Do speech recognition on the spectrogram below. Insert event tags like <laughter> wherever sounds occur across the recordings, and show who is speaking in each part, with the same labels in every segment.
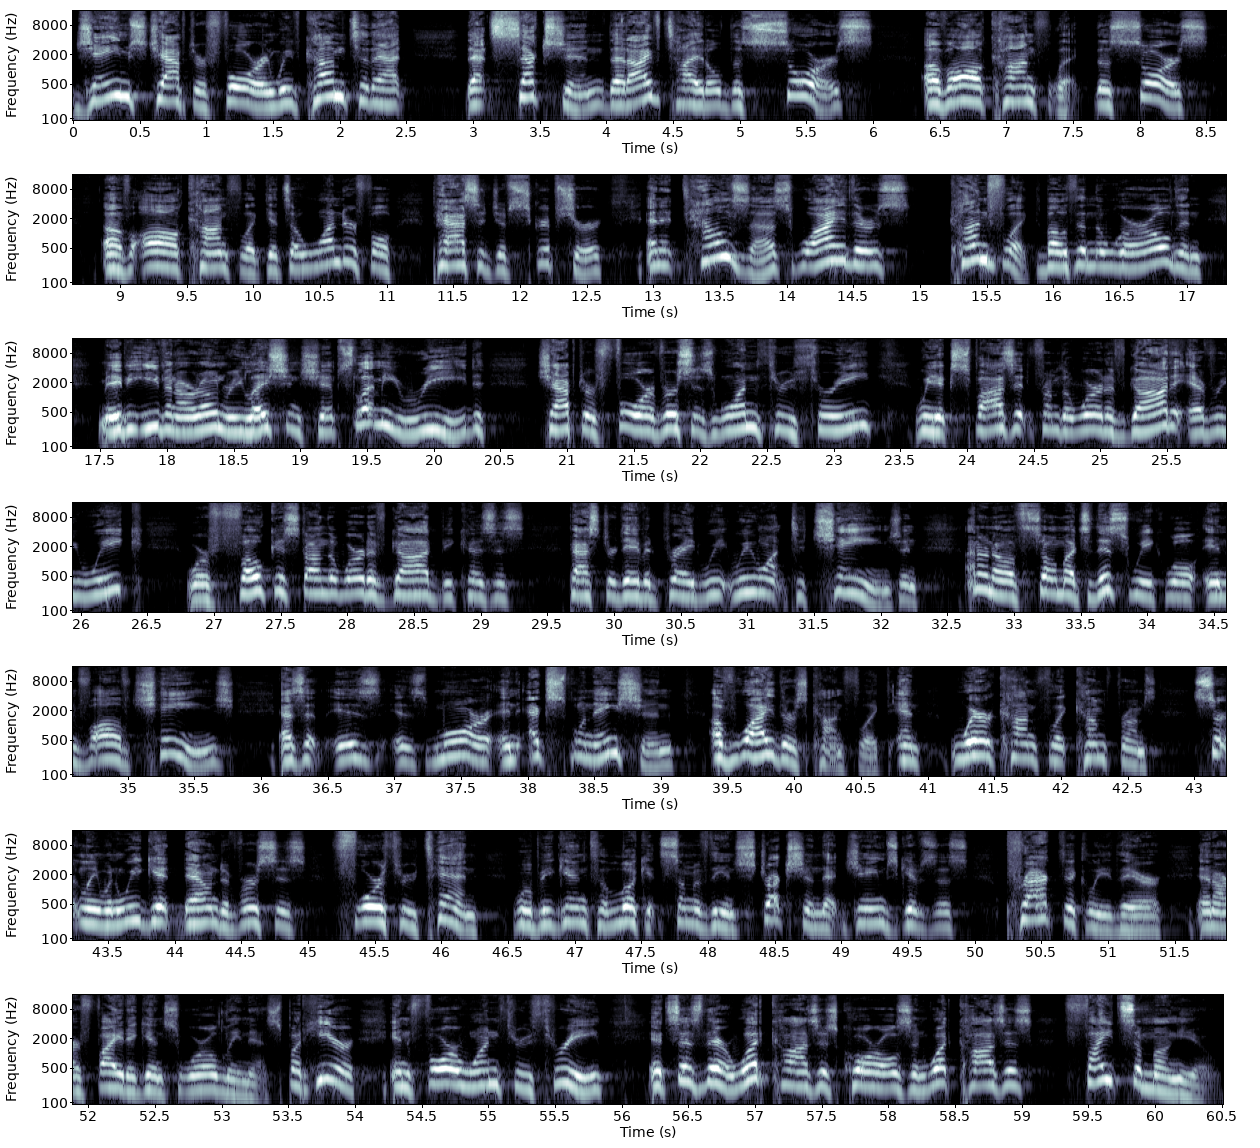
Speaker 1: James chapter 4, and we've come to that, that section that I've titled The Source of All Conflict. The Source of All Conflict. It's a wonderful passage of Scripture, and it tells us why there's conflict, both in the world and maybe even our own relationships. Let me read chapter 4, verses 1 through 3. We exposit from the Word of God every week. We're focused on the Word of God because, as Pastor David prayed, we, we want to change. And I don't know if so much this week will involve change as it is, is more an explanation of why there's conflict and where conflict comes from. Certainly, when we get down to verses 4 through 10, we'll begin to look at some of the instruction that James gives us practically there in our fight against worldliness. But here in 4 1 through 3, it says there, What causes quarrels and what causes fights among you?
